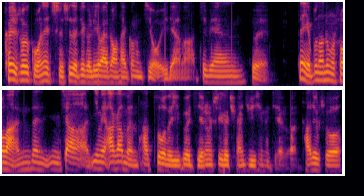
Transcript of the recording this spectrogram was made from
可以说国内持续的这个例外状态更久一点吧。这边对，但也不能这么说吧。但你像，因为阿甘本他做的一个结论是一个全局性的结论，他就说，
